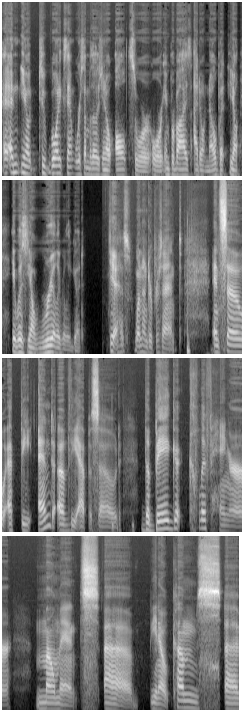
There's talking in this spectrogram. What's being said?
and you know to what extent were some of those you know alts or or improvised? I don't know, but you know it was you know really really good. Yes, 100%. And so at the end of the episode, the big cliffhanger moment, uh, you know, comes uh,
